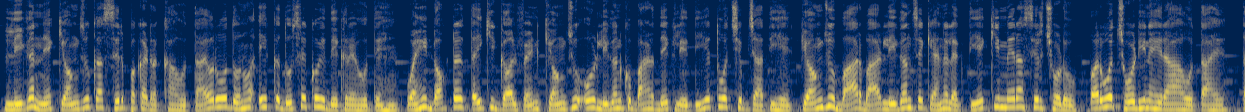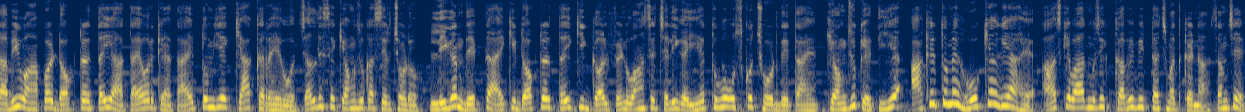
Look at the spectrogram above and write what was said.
लीगन ने क्योंगजू का सिर पकड़ रखा होता है और वो दोनों एक दूसरे को ही देख रहे होते हैं। वहीं डॉक्टर तई की गर्लफ्रेंड क्योंगजू और लीगन को बाहर देख लेती है तो वो छिप जाती है। क्योंगजू बार बार लीगन से कहने लगती है कि मेरा सिर छोड़ो, पर वो छोड़ ही नहीं रहा होता है। तभी वहाँ पर डॉक्टर तई आता है और कहता है, तुम ये क्या कर रहे हो? जल्दी से क्योंगजू का सिर छोड़ो। लीगन देखता है की डॉक्टर तई की गर्लफ्रेंड वहाँ से चली गई है तो वो उसको छोड़ देता है। क्योंगजू कहती है, आखिर तुम्हें हो क्या गया है? आज के बाद मुझे कभी भी टच मत करना, समझे?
